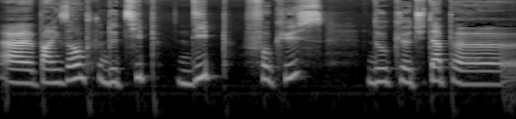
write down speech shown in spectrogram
Euh, par exemple, de type deep focus. Donc, euh, tu tapes euh,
